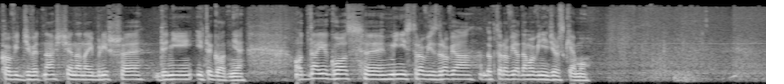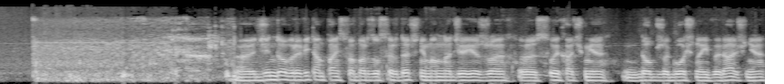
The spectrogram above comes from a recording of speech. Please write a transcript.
COVID-19 na najbliższe dni i tygodnie. Oddaję głos y, ministrowi zdrowia doktorowi Adamowi Niedzielskiemu. E, Dzień dobry, witam Państwa bardzo serdecznie. Mam nadzieję, że e, słychać mnie dobrze, głośno i wyraźnie.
